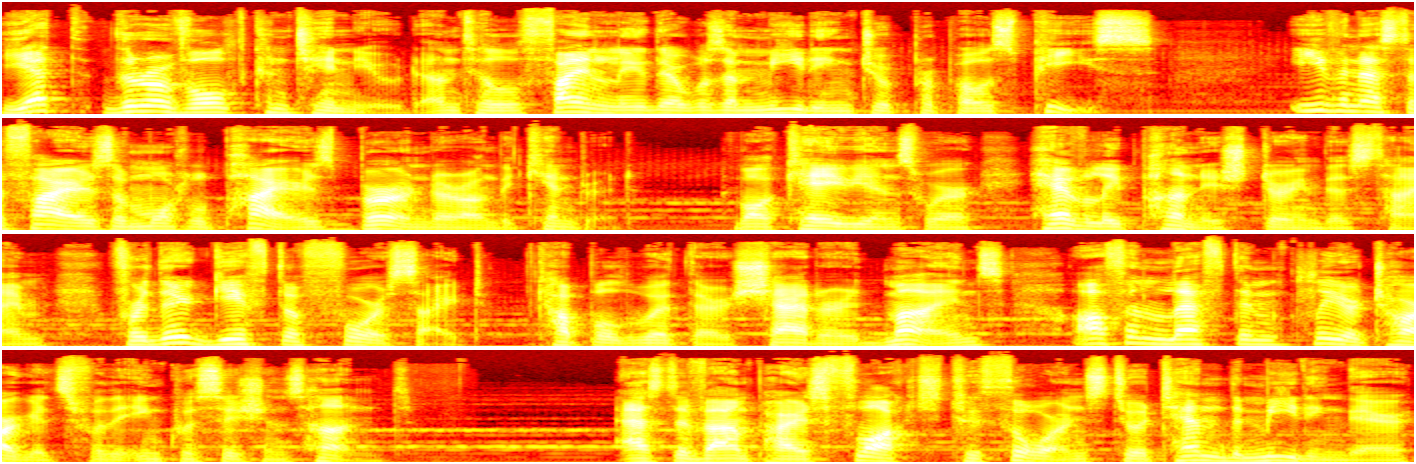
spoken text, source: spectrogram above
Yet the revolt continued until finally there was a meeting to propose peace, even as the fires of mortal pyres burned around the kindred. Malkavians were heavily punished during this time, for their gift of foresight, coupled with their shattered minds, often left them clear targets for the Inquisition's hunt. As the vampires flocked to Thorns to attend the meeting there,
